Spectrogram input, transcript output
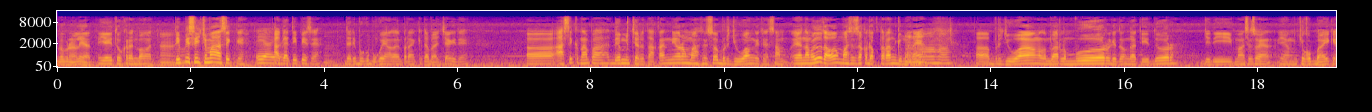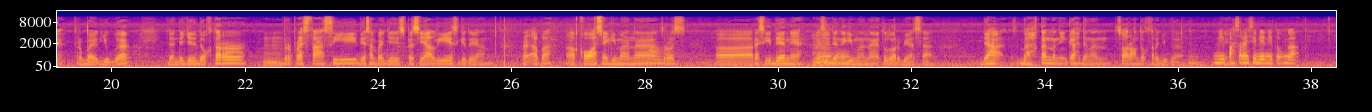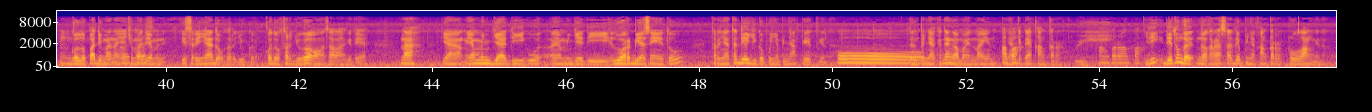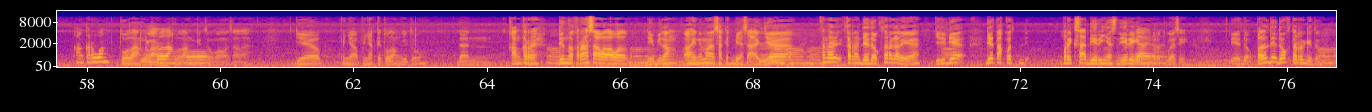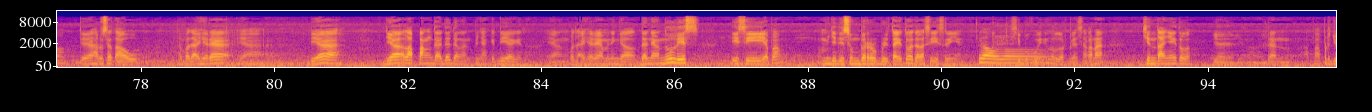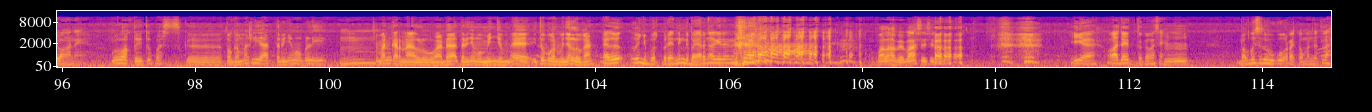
gue pernah lihat. Iya itu keren banget. Hmm. Tipis sih cuma asik ya. Iya, iya. Agak tipis ya. Hmm. Dari buku-buku yang lain pernah kita baca gitu ya. Eh, asik kenapa? Dia menceritakan ini orang mahasiswa berjuang gitu ya. Sam ya nama lu tahu mahasiswa kedokteran gimana ya? Aha. Eh, berjuang lembar lembur gitu nggak tidur. Jadi mahasiswa yang, yang cukup baik ya, terbaik juga. Dan dia jadi dokter Hmm. berprestasi dia sampai jadi spesialis gitu ya kan. Re- apa eh, koasnya gimana terus eh, residen ya residennya gimana itu luar biasa. Dia bahkan menikah dengan seorang dokter juga. Di pas residen itu enggak. gue lupa di mananya Oh, cuma terus? dia men- istrinya dokter juga kok dokter juga kalau nggak salah gitu ya. Nah yang yang menjadi u- yang menjadi luar biasanya itu ternyata dia juga punya penyakit gitu Oh. dan penyakitnya nggak main-main Apa? penyakitnya kanker kanker apa? jadi dia tuh nggak nggak kerasa dia punya kanker tulang gitu Kanker uang. tulang Tulang. Tulang. tulang Oh. gitu kalau nggak salah dia punya penyakit tulang gitu dan kanker ya Oh. dia nggak kerasa awal-awal dia bilang ah ini mah sakit biasa aja Oh. kan tadi- karena dia dokter kali ya jadi dia dia takut periksa dirinya sendiri gitu Ya, ya, menurut ya. gua sih dia dok padahal dia dokter gitu Oh. dia harusnya tahu dan pada akhirnya ya dia dia lapang dada dengan penyakit dia gitu yang pada akhirnya meninggal dan yang nulis isi apa menjadi sumber berita itu adalah si istrinya Ya Allah. si buku ini luar biasa karena cintanya itu loh Iya ya. dan apa perjuangannya ya. Gue waktu itu pas ke Togamas lihat, tadinya mau beli. Hmm. Cuman karena lu ada, tadinya mau minjem. Eh, itu bukan punya lu kan? eh lu, lu nyebut branding dibayar nggak gitu Apalah bebas di sini. iya oh ada itu tuh mas ya Mm-mm. bagus itu buku recommended lah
